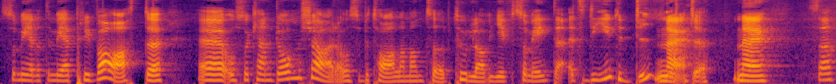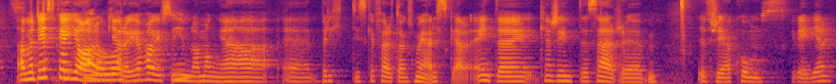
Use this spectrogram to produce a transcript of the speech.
som är lite mer privat. Eh, och så kan de köra och så betalar man typ tullavgift som är inte, alltså det är ju inte dyrt. Nej. Nej. Så att, Ja men det ska jag nog göra. Jag har ju så Mm. himla många eh, brittiska företag som jag älskar. Inte, kanske inte så här eh, i och för sig auktionsgrejer.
